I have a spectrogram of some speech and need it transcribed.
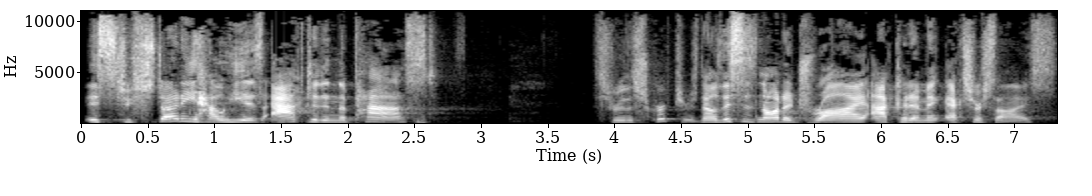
is to study how He has acted in the past through the scriptures. Now, this is not a dry academic exercise,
